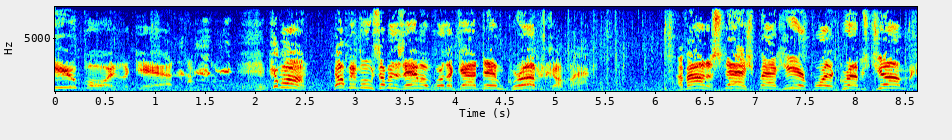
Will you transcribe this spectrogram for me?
You boys again. Come on, help me move some of this ammo before the goddamn grubs come back. I found a stash back here before the grubs jump me.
